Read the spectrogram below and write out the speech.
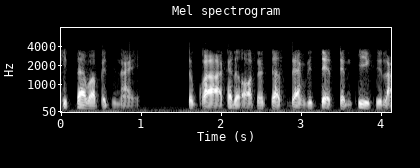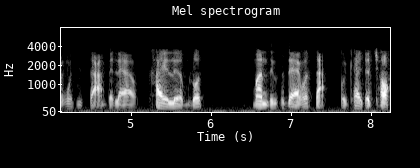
คิดได้ว่าเป็นที่ไหนจนกว่าไข้เลือดออกนั้นจะแสดงฤทธิ์เดชเต็มที่คือหลังวันที่สามไปแล้ว ไข้เริ่มลด มันถึงแสดงลักษณะคนไข้จะช็อก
